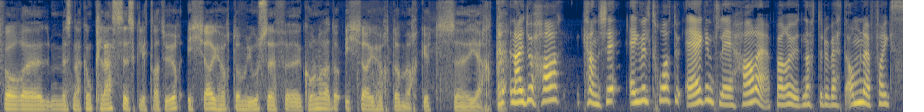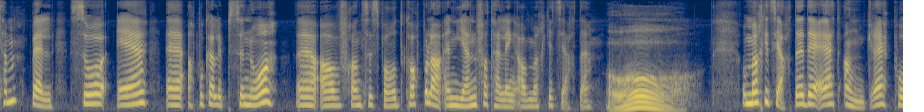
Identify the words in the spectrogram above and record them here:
for uh, vi snakker om klassisk litteratur. Ikke har jeg hørt om Josef eh, Konrad, og ikke har jeg hørt om Mørkets hjerte. Nei, du har kanskje Jeg vil tro at du egentlig har det, bare uten at du vet om det. For eksempel så er eh, 'Apokalypse nå' eh, av Francis Ford Coppola en gjenfortelling av 'Mørkets hjerte'. Åh. Og 'Mørkets hjerte' det er et angrep på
